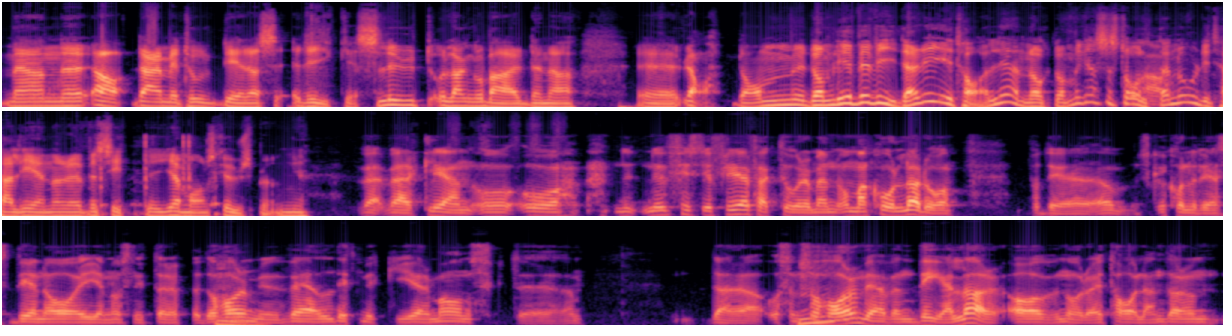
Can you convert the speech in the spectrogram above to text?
Men eh, ja, därmed tog deras rike slut och langobarderna, eh, ja, de, de lever vidare i Italien och de är ganska stolta ja. norditalienare över sitt germanska ursprung. Ver verkligen, och, och nu, finns det fler faktorer, men om man kollar då på det, ska kolla deras DNA i genomsnitt där uppe, då mm. har de ju väldigt mycket germanskt eh, där. Och sen så mm. har de ju även delar av norra Italien där de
